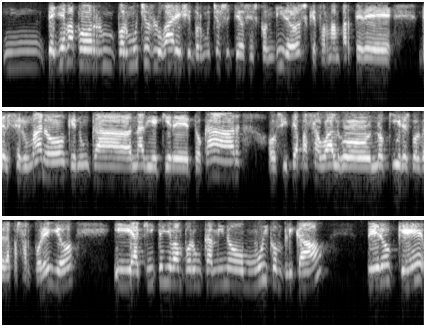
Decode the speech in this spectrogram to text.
mm, te lleva por, por, muchos lugares y por muchos sitios escondidos que forman parte de, del ser humano, que nunca nadie quiere tocar, o si te ha pasado algo no quieres volver a pasar por ello. Y aquí te llevan por un camino muy complicado pero que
